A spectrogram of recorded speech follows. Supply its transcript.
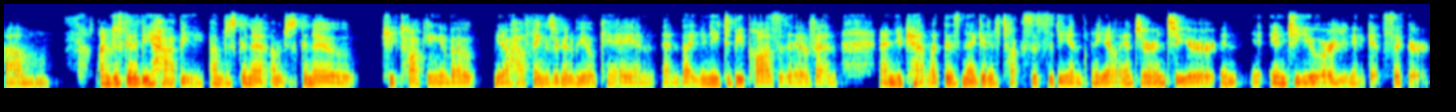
um, i'm just going to be happy i'm just going to i'm just going to keep talking about you know how things are going to be okay and and that you need to be positive and and you can't let this negative toxicity and you know enter into your in, into you or you're going to get sicker.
